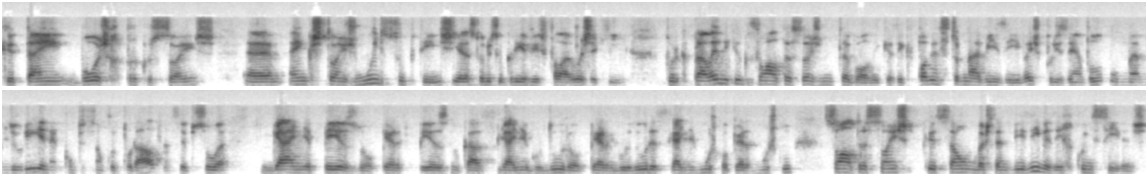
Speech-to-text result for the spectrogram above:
que têm boas repercussões uh, em questões muito subtis, e era sobre isso que eu queria vir falar hoje aqui, porque para além daquilo que são alterações metabólicas e que podem se tornar visíveis, por exemplo, uma melhoria na composição corporal, portanto, se a pessoa ganha peso ou perde peso, no caso se ganha gordura ou perde gordura, se ganha músculo ou perde músculo, são alterações que são bastante visíveis e reconhecidas.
